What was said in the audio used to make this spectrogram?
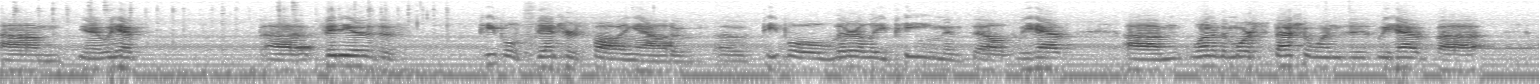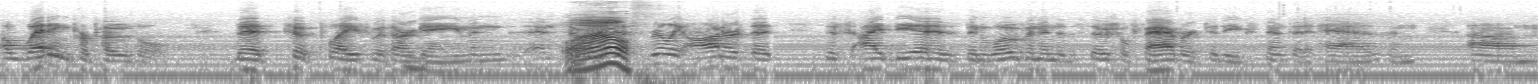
um, you know, we have uh, videos of people's dentures falling out, of, of people literally peeing themselves. We have um, one of the more special ones is we have uh, a wedding proposal that took place with our game, and and so Wow. we're just really honored that this idea has been woven into the social fabric to the extent that it has, and um,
